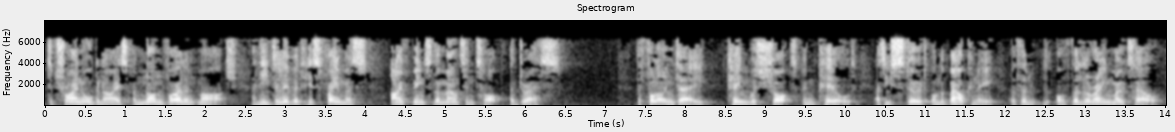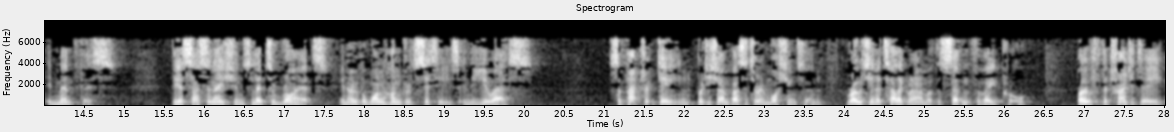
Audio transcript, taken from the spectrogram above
to try and organise a non violent march, and he delivered his famous I've been to the mountaintop address. The following day, King was shot and killed as he stood on the balcony of the, of the Lorraine Motel in Memphis. The assassinations led to riots in over 100 cities in the US. Sir Patrick Dean, British ambassador in Washington, wrote in a telegram of the 7th of April both the tragedy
